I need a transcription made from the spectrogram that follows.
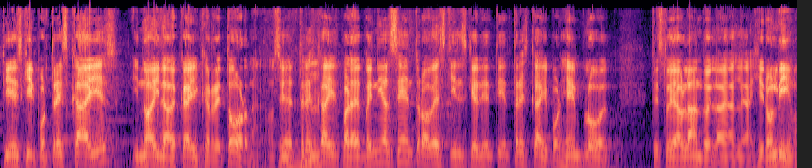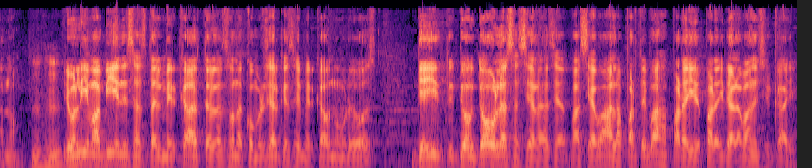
tienes que ir por tres calles y no hay la calle que retorna. O sea, tres calles para venir al centro, a veces tienes que ir tres calles. Por ejemplo, te estoy hablando de la, Girón Lima, ¿no? Girón Lima vienes hasta el mercado, hasta la zona comercial que es el mercado número dos, de ahí doblas hacia, hacia, hacia abajo, la parte baja para ir, para ir a la banda de Chircay.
